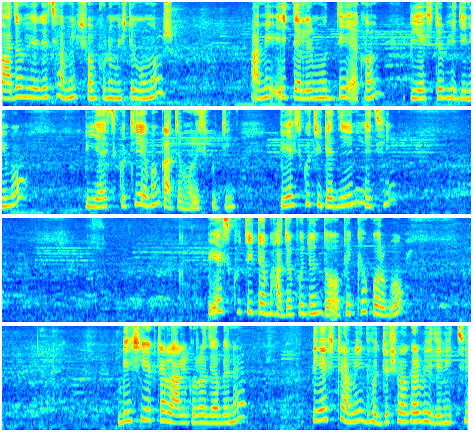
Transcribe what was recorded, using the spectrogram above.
ভাজা হয়ে গেছে আমি সম্পূর্ণ মিষ্টি কুমড় আমি এই তেলের মধ্যে এখন পেঁয়াজটা ভেজে নিব। পেঁয়াজ কুচি এবং কাঁচামরিচ কুচি। পেঁয়াজ কুচিটা দিয়ে নিয়েছি। পেঁয়াজ কুচিটা ভাজা পর্যন্ত অপেক্ষা করব। বেশি একটা লাল করা যাবে না। পেঁয়াজটা আমি ধৈর্য সহকার ভেজে নিচ্ছি।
